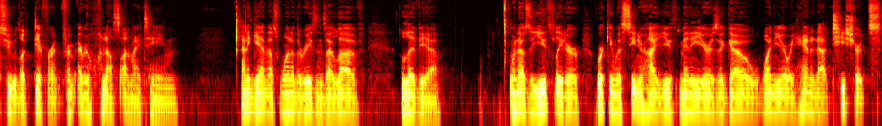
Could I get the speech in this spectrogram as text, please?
to look different from everyone else on my team. And again, that's one of the reasons I love Olivia. When I was a youth leader working with senior high youth many years ago, one year we handed out t shirts.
